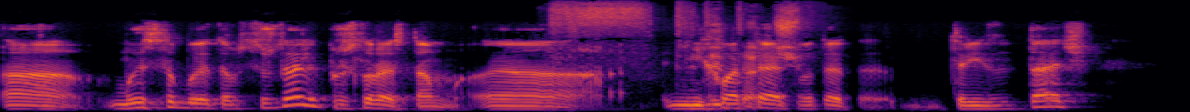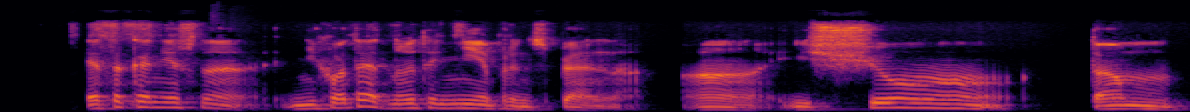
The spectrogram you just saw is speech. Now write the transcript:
а, мы с тобой это обсуждали в прошлый раз, там а, не хватает touch. вот это 3D Touch. Это, конечно, не хватает, но это не принципиально. А, еще там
